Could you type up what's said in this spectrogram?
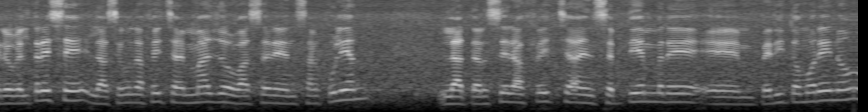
creo que el 13, la segunda fecha en mayo va a ser en San Julián, la tercera fecha en septiembre en Perito Moreno,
